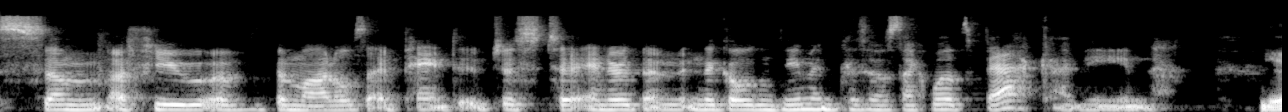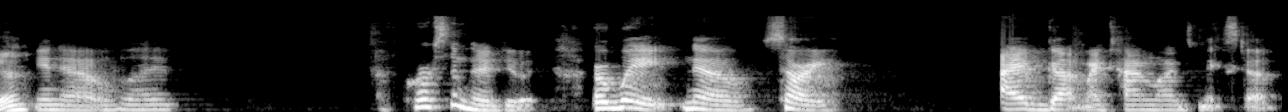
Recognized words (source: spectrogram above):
some a few of the models I'd painted just to enter them in the Golden Demon because I was like, well, it's back. I mean, Yeah. you know, like, of course I'm going to do it. Or wait, no, sorry, I've got my timelines mixed up.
